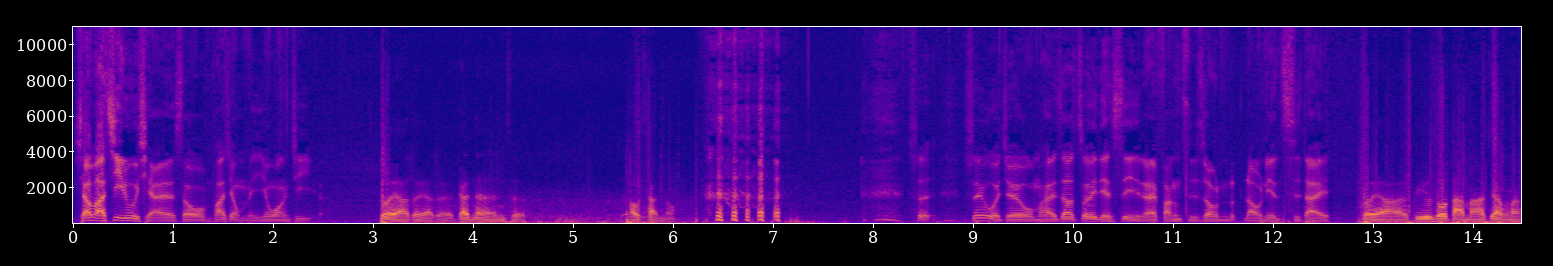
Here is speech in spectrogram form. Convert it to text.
想要把它记录起来的时候，我们发现我们已经忘记了。对啊对啊对啊，干那很扯，好惨哦。所以所以我觉得我们还是要做一点事情来防止这种老年痴呆。对啊，比如说打麻将吗？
